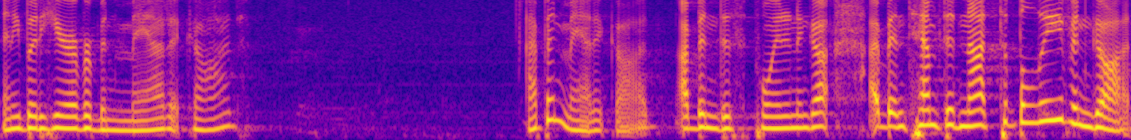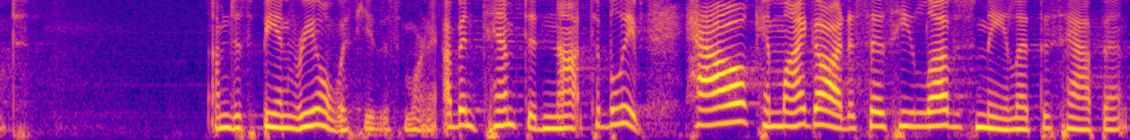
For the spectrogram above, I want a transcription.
Anybody here ever been mad at God? I've been mad at God. I've been disappointed in God. I've been tempted not to believe in God. I'm just being real with you this morning. I've been tempted not to believe. How can my God, it says He loves me, let this happen?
